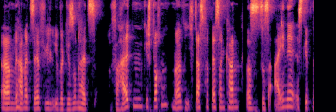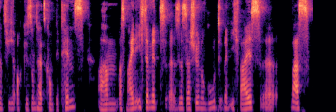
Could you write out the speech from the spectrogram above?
ähm, wir haben jetzt sehr viel über Gesundheitsverhalten gesprochen, ne, wie ich das verbessern kann. Das ist das eine. Es gibt natürlich auch Gesundheitskompetenz. Ähm, was meine ich damit? Es ist ja schön und gut, wenn ich weiß, äh, was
